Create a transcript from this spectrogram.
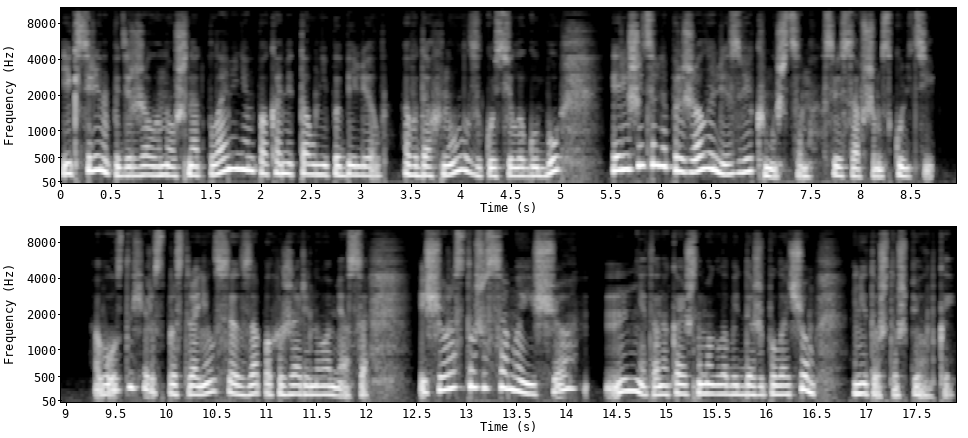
Екатерина подержала нож над пламенем, пока металл не побелел. Вдохнула, закусила губу и решительно прижала лезвие к мышцам, свисавшим с культи. В воздухе распространился запах жареного мяса. Еще раз то же самое, еще... Нет, она, конечно, могла быть даже палачом, не то что шпионкой.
